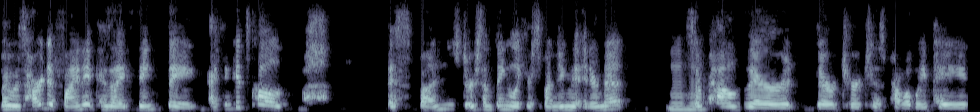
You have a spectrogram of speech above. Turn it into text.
but it was hard to find it because I think they, I think it's called expunged or something like you're sponging the internet. Mhm. Somehow their their church has probably paid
